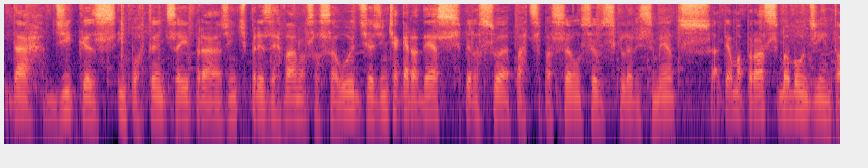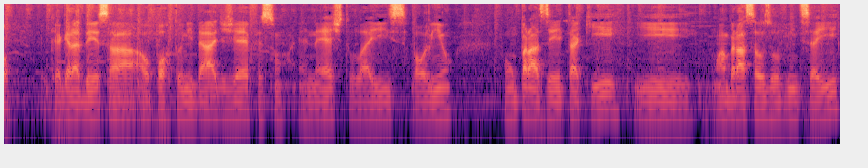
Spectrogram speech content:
Dar dicas importantes aí para a gente preservar a nossa saúde. A gente agradece pela sua participação, seus esclarecimentos. Até uma próxima. Bom dia, então. Eu que agradeço a, a oportunidade, Jefferson, Ernesto, Laís, Paulinho. Foi um prazer estar aqui e um abraço aos ouvintes aí.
